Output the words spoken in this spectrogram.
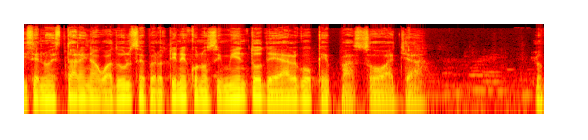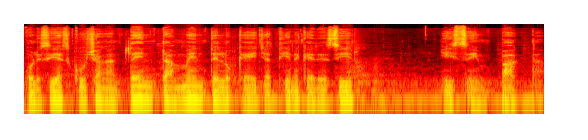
Dice no estar en agua dulce, pero tiene conocimiento de algo que pasó allá. Los policías escuchan atentamente lo que ella tiene que decir y se impactan.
